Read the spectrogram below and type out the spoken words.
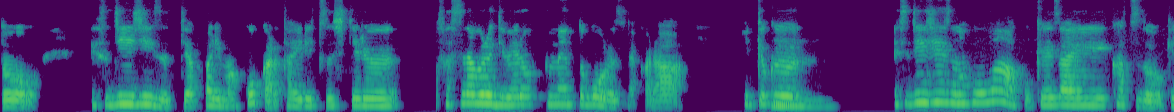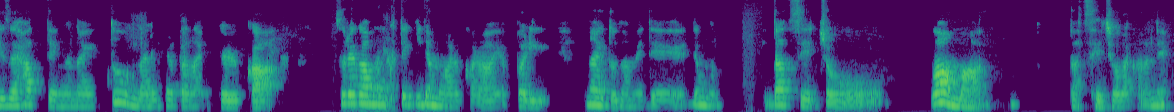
と SDGs ってやっぱり真っ向から対立してる Sustainable Development Goals だから、結局、SDGs の方はこう経済活動経済発展がないと成り立たないというかそれが目的でもあるからやっぱりないとダメででも脱成長はまあ脱成長だからね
